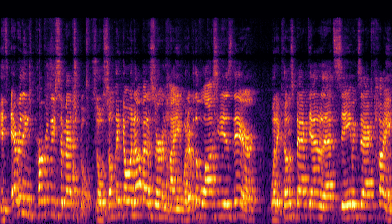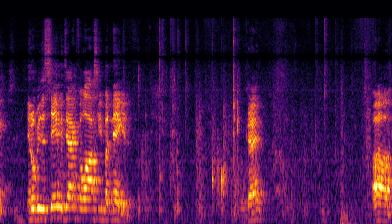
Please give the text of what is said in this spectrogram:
it's everything's perfectly symmetrical. So something going up at a certain height, whatever the velocity is there, when it comes back down to that same exact height, it'll be the same exact velocity but negative. Okay? Um,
